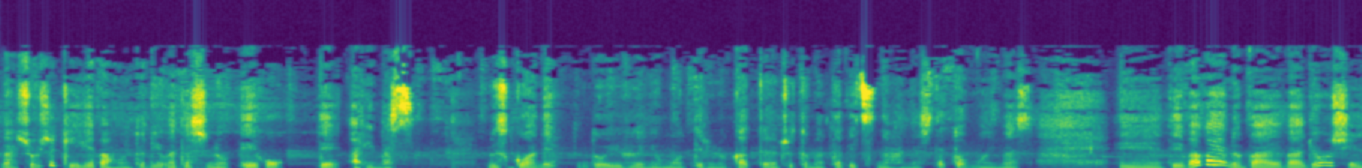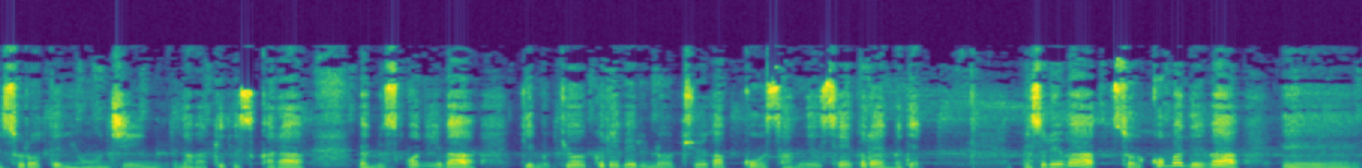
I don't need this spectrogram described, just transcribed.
まあ正直言えば本当に私のエゴであります。息子はね、どういうふうに思ってるのかっていうのはちょっとまた別な話だと思います。えー、で、我が家の場合は両親揃って日本人なわけですから、まあ、息子には義務教育レベルの中学校3年生ぐらいまで、まあ、それは、そこまでは、えー、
